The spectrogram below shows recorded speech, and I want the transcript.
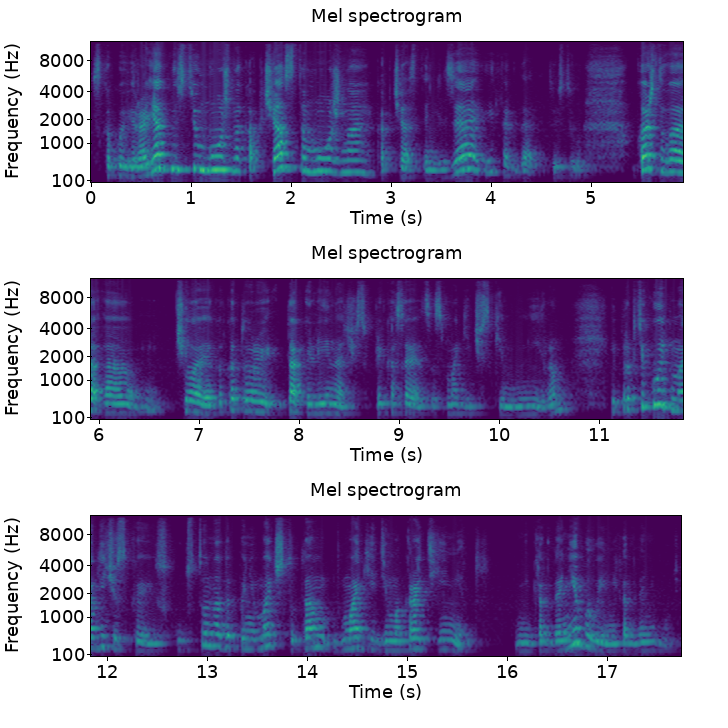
с какой вероятностью можно, как часто можно, как часто нельзя и так далее. То есть у каждого э, человека, который так или иначе соприкасается с магическим миром и практикует магическое искусство, надо понимать, что там в магии демократии нет, никогда не было и никогда не будет.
